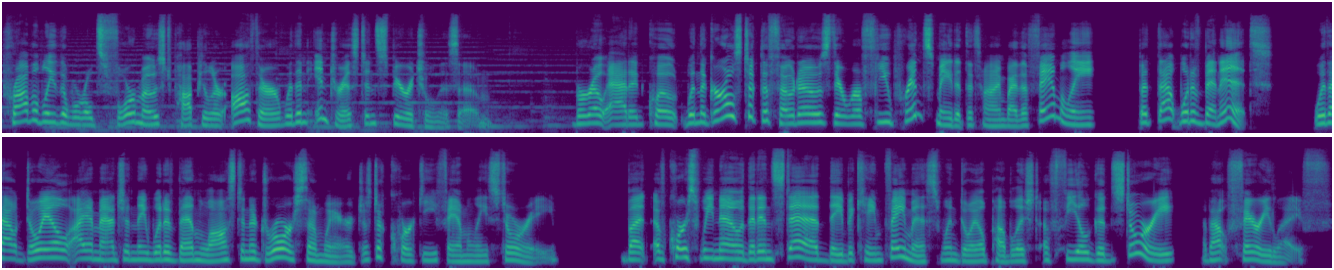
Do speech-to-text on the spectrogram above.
probably the world's foremost popular author with an interest in spiritualism. Burrow added, quote, When the girls took the photos, there were a few prints made at the time by the family, but that would have been it. Without Doyle, I imagine they would have been lost in a drawer somewhere, just a quirky family story. But of course, we know that instead they became famous when Doyle published a feel good story about fairy life.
